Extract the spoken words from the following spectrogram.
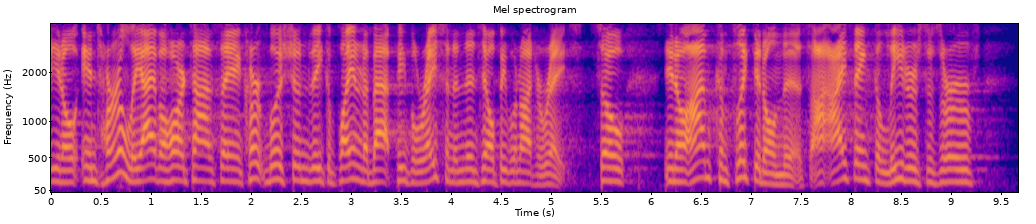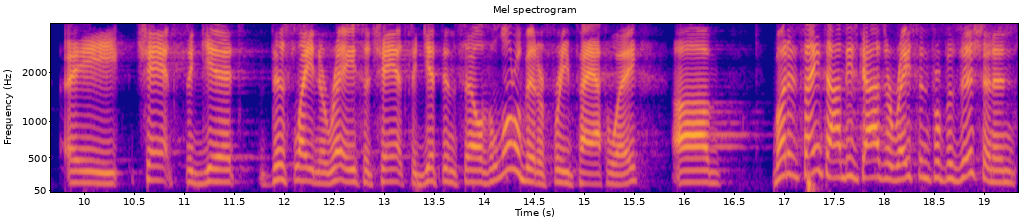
you know, internally, I have a hard time saying Kurt Busch shouldn't be complaining about people racing and then tell people not to race. So, you know, I'm conflicted on this. I, I think the leaders deserve a chance to get this late in the race, a chance to get themselves a little bit of free pathway. Um, but at the same time, these guys are racing for position, and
